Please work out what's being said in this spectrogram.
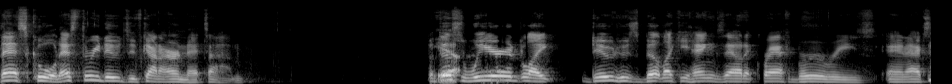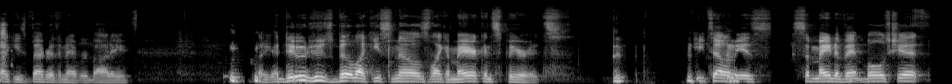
that's cool. That's three dudes who've kind of earned that time. But yeah. this weird, like, dude who's built like he hangs out at craft breweries and acts like he's better than everybody like a dude who's built like he smells like American spirits. You telling me it's some main event bullshit?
